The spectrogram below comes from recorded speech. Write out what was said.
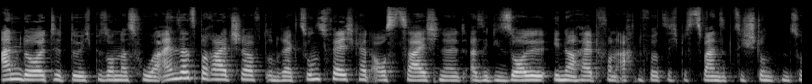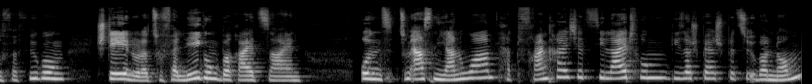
andeutet, durch besonders hohe Einsatzbereitschaft und Reaktionsfähigkeit auszeichnet. Also die soll innerhalb von 48 bis 72 Stunden zur Verfügung stehen oder zur Verlegung bereit sein. Und zum 1. Januar hat Frankreich jetzt die Leitung dieser Speerspitze übernommen.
